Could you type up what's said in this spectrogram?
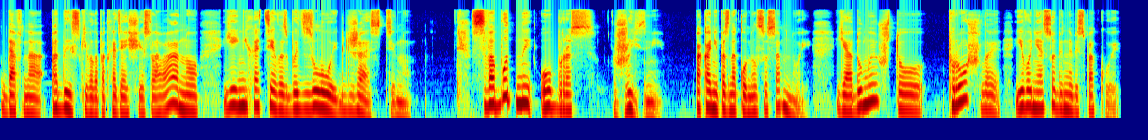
Дафна подыскивала подходящие слова, но ей не хотелось быть злой к Джастину. Свободный образ жизни, пока не познакомился со мной. Я думаю, что прошлое его не особенно беспокоит.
